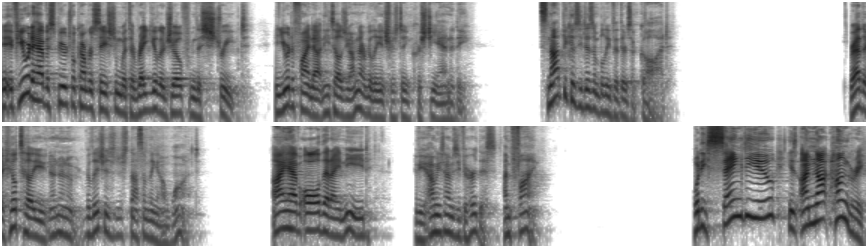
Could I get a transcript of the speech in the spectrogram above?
If you were to have a spiritual conversation with a regular Joe from the street, and you were to find out, and he tells you, I'm not really interested in Christianity, it's not because he doesn't believe that there's a God. Rather, he'll tell you, no, no, no, religion is just not something I want. I have all that I need. How many times have you heard this? I'm fine. What he's saying to you is, I'm not hungry.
